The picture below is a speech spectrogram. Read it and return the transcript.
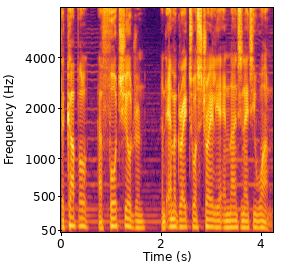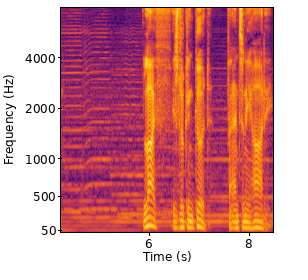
The couple have four children and emigrate to Australia in 1981. Life is looking good for Anthony Hardy.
